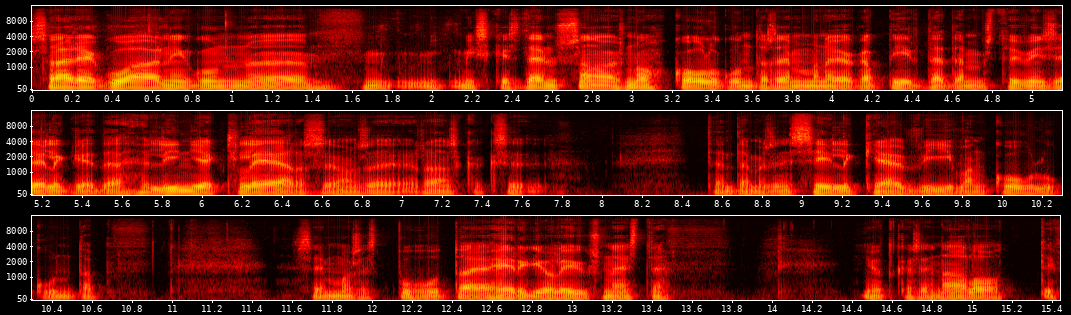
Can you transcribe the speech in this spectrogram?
sarjakuva, niin kuin, miksi sitä nyt sanoisi, no koulukunta semmoinen, joka piirtää tämmöistä hyvin selkeää. Linje Claire, se on se ranskaksi tämän tämmöisen selkeän viivan koulukunta. Semmoisesta puhutaan ja Hergi oli yksi näistä, jotka sen aloitti.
